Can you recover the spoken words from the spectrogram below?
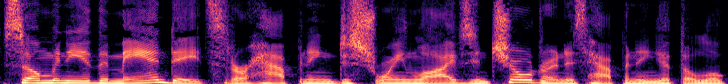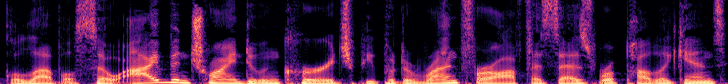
So many of the mandates that are happening, destroying lives and children is happening at the local level. So I've been trying to encourage people to run for office as Republicans.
